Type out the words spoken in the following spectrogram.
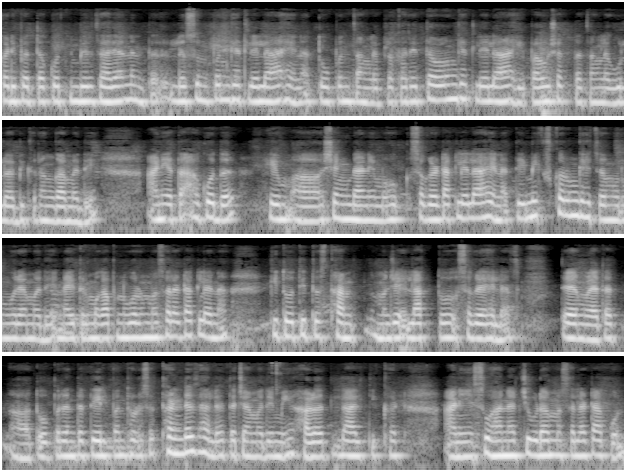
कढीपत्ता कोथिंबीर झाल्यानंतर लसूण पण घेतलेला आहे ना तो पण चांगल्या प्रकारे तळून घेतलेला आहे. पाहू शकता चांगला गुलाबी रंगामध्ये. आणि आता अगोदर हे शेंगदाणे मोहक सगळं टाकलेलं आहे ना ते मिक्स करून घ्यायचं मुरमुऱ्यामध्ये. नाहीतर मग आपण वरून मसाला टाकला ना की तो तिथंच थांब म्हणजे लागतो सगळ्या ह्यालाच. त्यामुळे आता तोपर्यंत तेल पण थोडंसं थंड झालं. त्याच्यामध्ये मी हळद लाल तिखट आणि सुहाणा चिवडा मसाला टाकून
